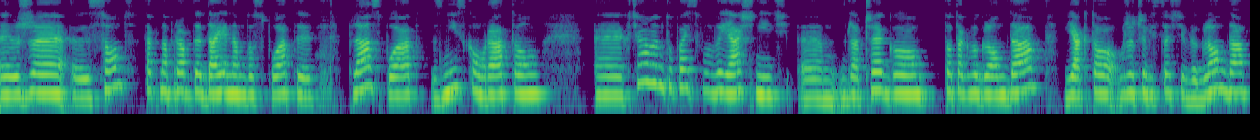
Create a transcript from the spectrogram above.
Y, że y, sąd tak naprawdę daje nam do spłaty plan spłat z niską ratą. E, Chciałabym tu Państwu wyjaśnić, dlaczego to tak wygląda, jak to w rzeczywistości wygląda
